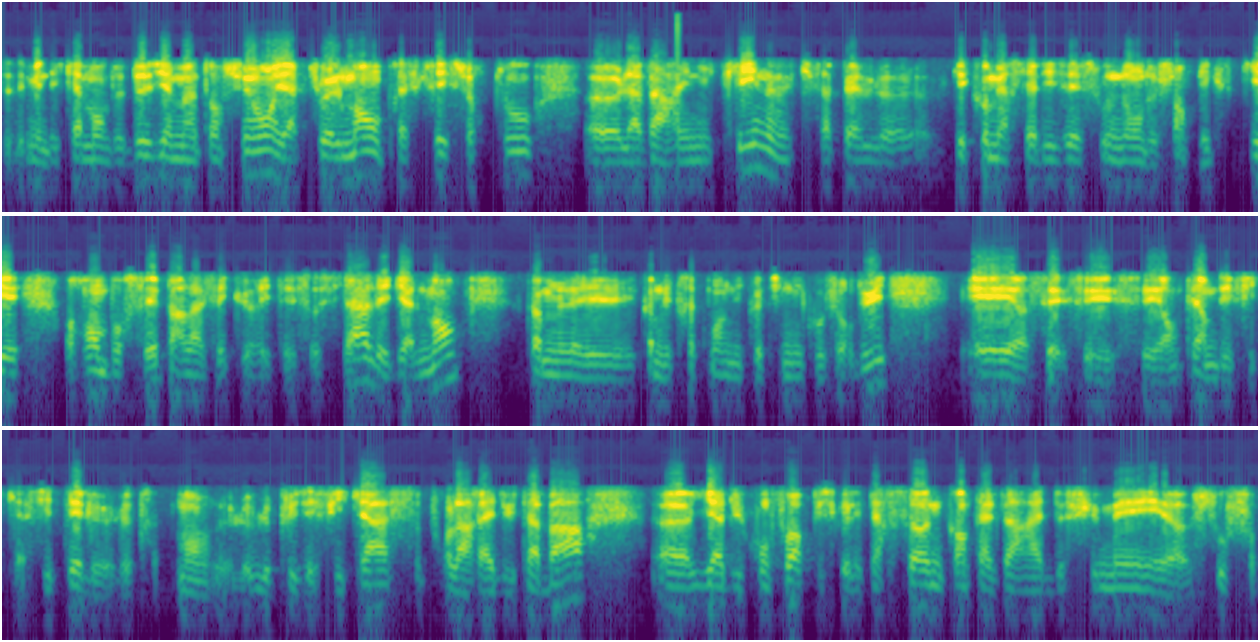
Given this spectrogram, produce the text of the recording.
c'est des médicaments de deuxième intention et actuellement on prescrit surtout la varénicline qui s'appelle, qui est commercialisée sous le nom de Champix, qui est remboursée par la sécurité sociale également comme les comme les traitements nicotiniques aujourd'hui et c'est en termes d'efficacité le, le, traitement le, le, plus efficace pour l'arrêt du tabac. Euh, il y a du confort puisque les personnes quand elles arrêtent de fumer euh, souffrent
